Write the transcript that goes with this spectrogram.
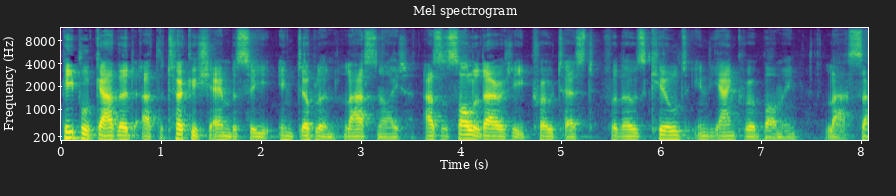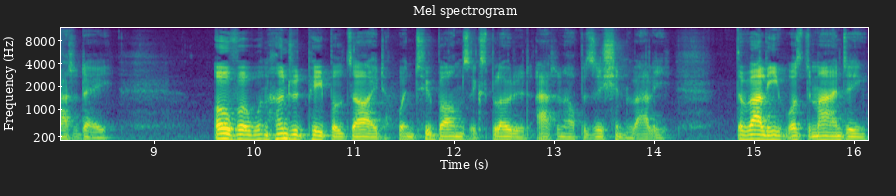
People gathered at the Turkish embassy in Dublin last night as a solidarity protest for those killed in the Ankara bombing last Saturday. Over 100 people died when two bombs exploded at an opposition rally. The rally was demanding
